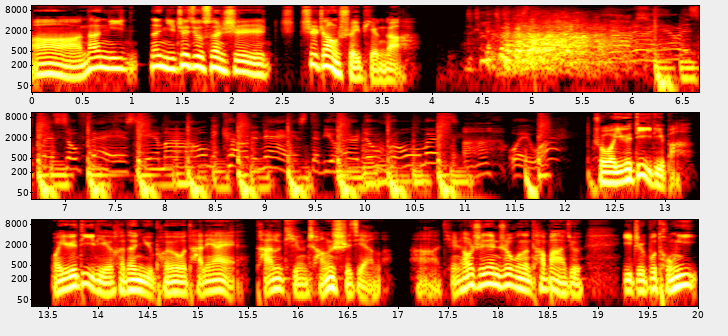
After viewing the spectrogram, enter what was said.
啊，那你那你这就算是智障水平啊！说，我一个弟弟吧，我一个弟弟和他女朋友谈恋爱，谈了挺长时间了。啊，挺长时间之后呢，他爸就一直不同意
